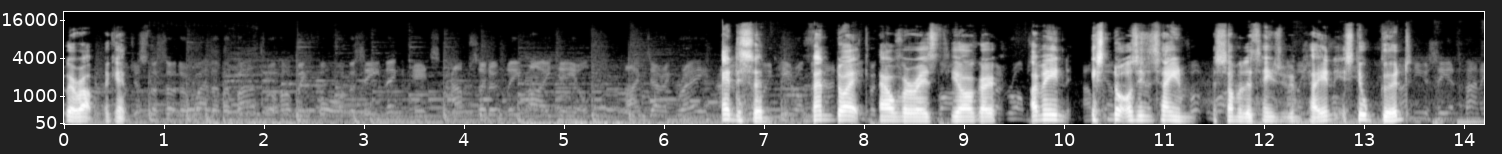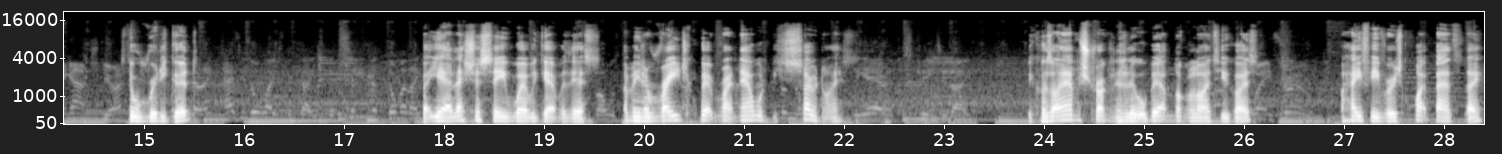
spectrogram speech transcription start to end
We're up again. Just the sort of weather the fans were hoping for this evening. It's absolutely ideal. I'm Derek Ray. Ederson, Van Dijk, Alvarez, Thiago. I mean, it's not as insane as some of the teams we've been playing. It's still good. Still really good. But yeah, let's just see where we get with this. I mean, a rage quit right now would be so nice. Because I am struggling a little bit. I'm not going to lie to you guys. My hay fever is quite bad today.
